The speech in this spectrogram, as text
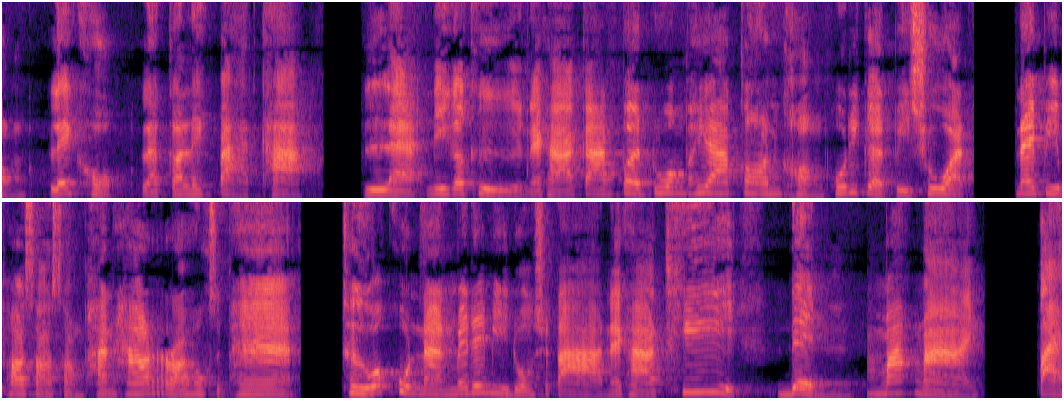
2 เลข 6 และก็เลข 8 ค่ะ และนี่ก็คือนะคะการเปิดดวงพยากรณ์ของผู้ที่เกิดปีชวด ในปีพศ 2565ถือว่าคุณนั้นไม่ได้มีดวงชะตานะคะที่เด่นมากมาย แต่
